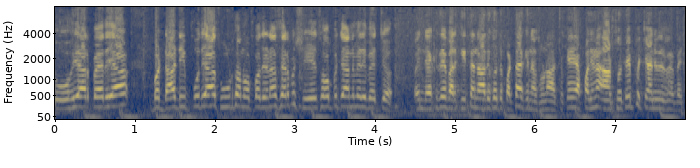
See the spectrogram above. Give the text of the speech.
2000 ਰੁਪਏ ਦੇ ਆ ਵੱਡਾ ਡੀਪੂ ਦੇ ਆ ਸੂਟ ਤੁਹਾਨੂੰ ਆਪਾਂ ਦੇਣਾ ਸਿਰਫ 695 ਦੇ ਵਿੱਚ। ਓਏ ਨੈਕ ਦੇ ਵਰਕ ਕੀਤਾ ਨਾ ਦੇਖੋ ਦੁਪੱਟਾ ਕਿੰਨਾ ਸੋਹਣਾ ਆ ਚੁੱਕਿਆ ਆਪਾਂ ਲੈਣਾ 800 ਤੇ 95 ਰੁਪਏ ਵਿੱਚ।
